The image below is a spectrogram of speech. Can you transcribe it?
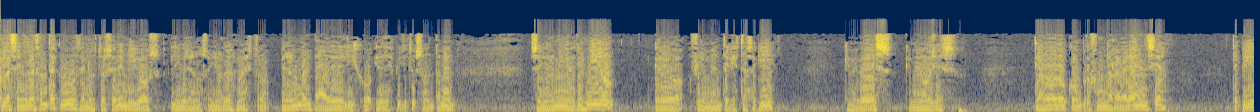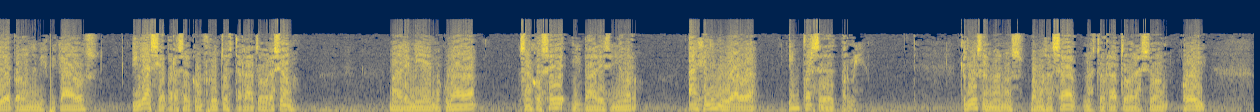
Por la señal de Santa Cruz de nuestros enemigos, líbranos, Señor Dios nuestro, en el nombre del Padre, del Hijo y del Espíritu Santo. Amén. Señor mío Dios mío, creo firmemente que estás aquí, que me ves, que me oyes. Te adoro con profunda reverencia, te pido perdón de mis pecados y gracia para hacer con fruto este rato de oración. Madre mía Inmaculada, San José, mi Padre y Señor, Ángel de mi guarda, interceded por mí. Queridos hermanos, vamos a hacer nuestro rato de oración hoy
